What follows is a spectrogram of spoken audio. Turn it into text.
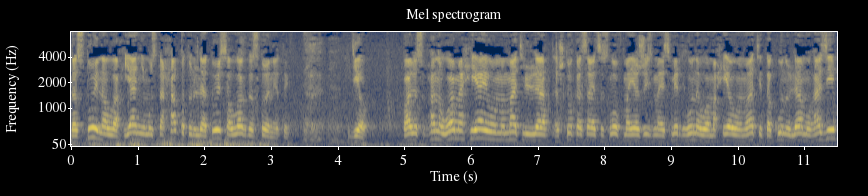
достоин Аллах, я не мустахакатун ля, то есть Аллах достоин этих дел. Каля Субхану, ва махья и мамати ля, что касается слов «моя жизнь, моя смерть», гуна ва махья ва такуну ля мугази,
